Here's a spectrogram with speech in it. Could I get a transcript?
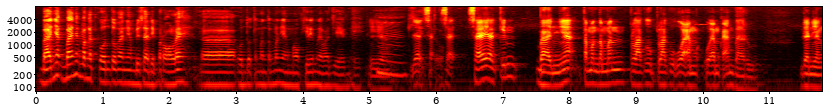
banyak banyak banget keuntungan yang bisa diperoleh eh, untuk teman-teman yang mau kirim lewat JNE. Iya. Ya, sa- sa- saya yakin banyak teman-teman pelaku-pelaku UM, UMKM baru dan yang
